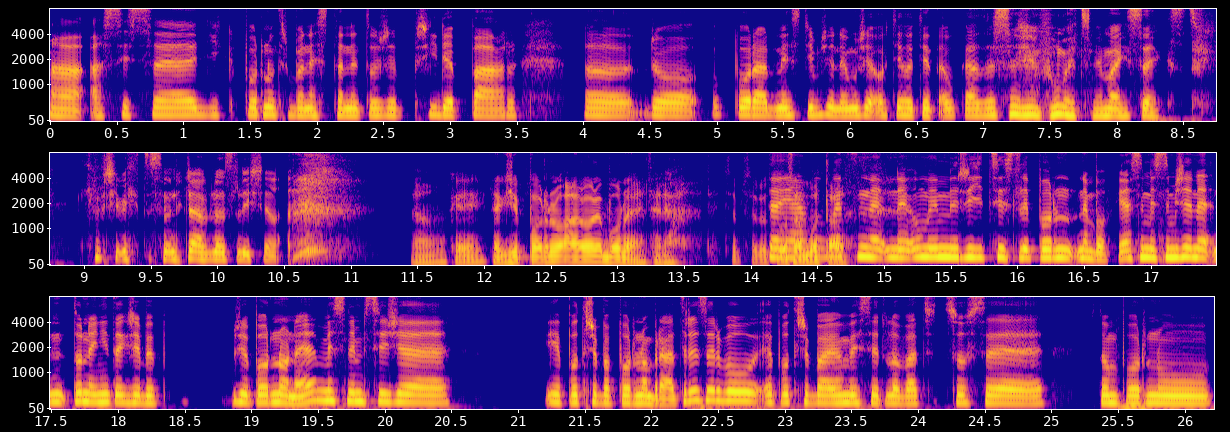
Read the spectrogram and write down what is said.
a asi se dík pornu třeba nestane to, že přijde pár uh, do poradny s tím, že nemůže otěhotnět a ukáže se, že vůbec nemají sex. Příběh, to jsem nedávno slyšela. No, okay. Takže porno ano nebo ne teda? Teď jsem se do toho Já vůbec ne, neumím říct, jestli porno, nebo já si myslím, že ne, to není tak, že, by, že porno ne. Myslím si, že je potřeba porno brát s rezervou, je potřeba jim vysvětlovat, co se v tom pornu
